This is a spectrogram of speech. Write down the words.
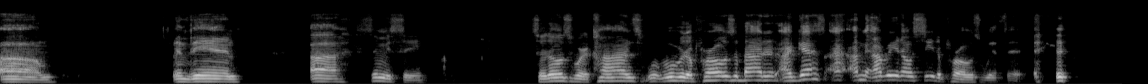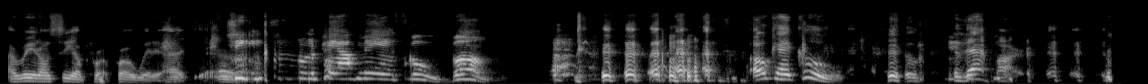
Um, and then, uh, let me see. So those were cons. What, were the pros about it? I guess. I, I, mean, I really don't see the pros with it. I really don't see a pro, pro with it. I, uh, she can come on to pay off med school. Boom. okay, cool. that part.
